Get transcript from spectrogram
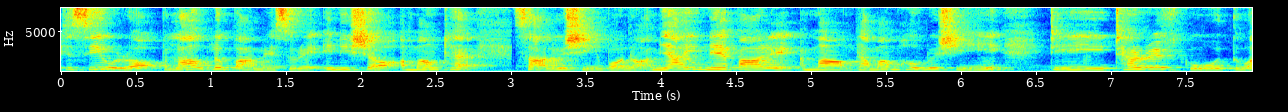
ပစ္စည်းကိုတော့ဘလောက်လောက်ပါမယ်ဆိုတဲ့ initial amount ထက်စာလို့ရှိရင်ပေါ့နော်အများကြီးနည်းပါတဲ့ amount ဒါမှမဟုတ်လို့ရှိရင်ဒီ tariff ကိုသူက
